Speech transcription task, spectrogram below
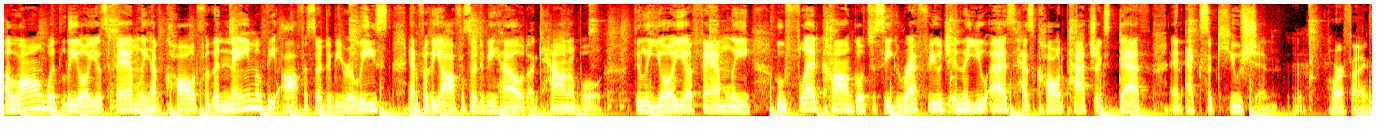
along with Lyoya's family, have called for the name of the officer to be released and for the officer to be held accountable. The Lyoya family, who fled Congo to seek refuge in the U.S., has called Patrick's death an execution. Hmm, horrifying.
